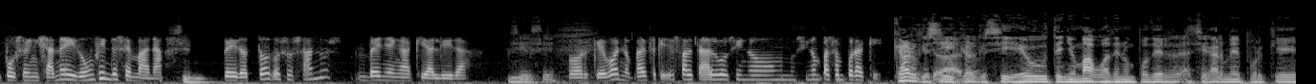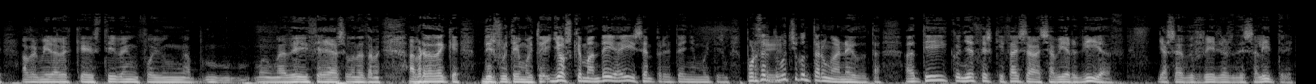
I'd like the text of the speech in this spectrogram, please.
pois en xaneiro, un fin de semana. Sí. Pero todos os anos veñen aquí a Lira. Sí, mm. sí. Porque, bueno, parece que lles falta algo se si non, si non pasan por aquí. Claro que claro. sí, claro que sí. Eu teño mágoa de non poder achegarme porque a primeira vez que Steven foi unha, unha delicia e a segunda tamén. A verdade é que disfrutei moito. E os que mandei aí sempre teño moitísimo. Por certo, sí. vouche contar unha anécdota. A ti coñeces quizás a Xavier Díaz, e as albufeiras de Salitre.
